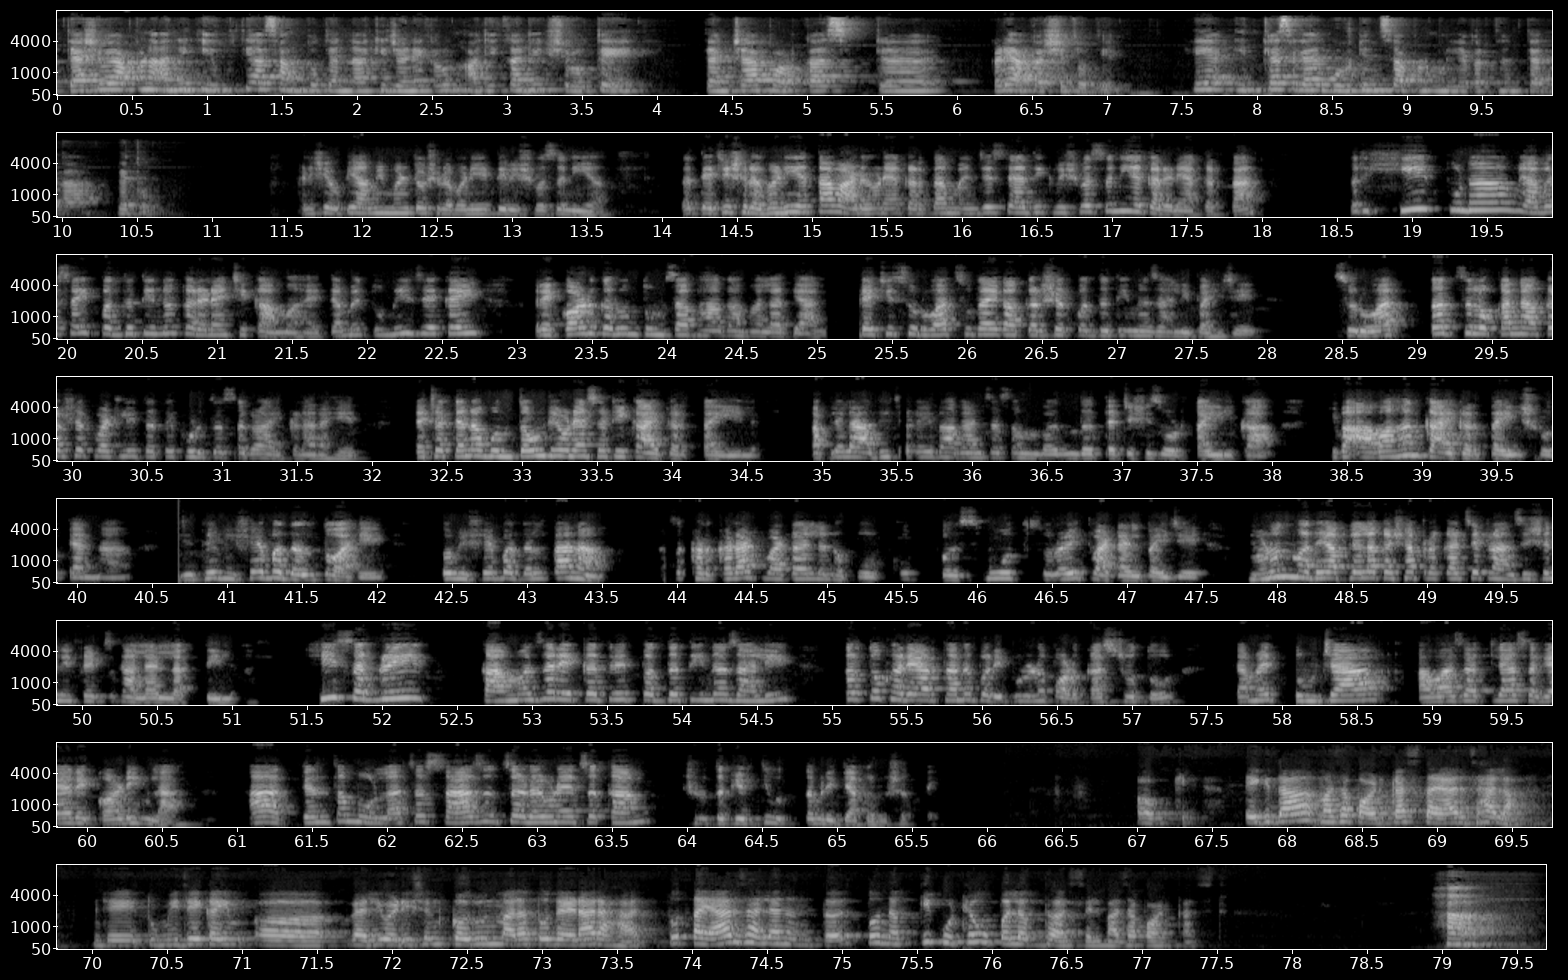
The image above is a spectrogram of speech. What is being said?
त्याशिवाय आपण अनेक युक्त्या सांगतो त्यांना की जेणेकरून अधिकाधिक श्रोते त्यांच्या पॉडकास्टकडे आकर्षित होतील. हे इतक्या सगळ्या गोष्टींचं आपण मूल्यवर्धन त्यांना देतो. आणि शेवटी आम्ही म्हणतो श्रवणीय ते विश्वसनीय. तर त्याची श्रवणीयता वाढवण्याकरता म्हणजेच ते अधिक विश्वसनीय करण्याकरता तर ही पुन्हा व्यावसायिक पद्धतीनं करण्याची कामं आहेत. त्यामुळे तुम्ही जे काही रेकॉर्ड करून तुमचा भाग आम्हाला द्याल. त्याची सुरुवात सुद्धा एक आकर्षक पद्धतीनं झाली पाहिजे. सुरुवातच लोकांना आकर्षक वाटली तर ते पुढचं सगळं ऐकणार आहेत. त्याच्यात त्यांना गुंतवून ठेवण्यासाठी काय करता येईल? आपल्याला आधीच्या काही भागांचा संबंध त्याच्याशी जोडता येईल का? किंवा आवाहन काय करता येईल श्रोत्यांना? जिथे विषय बदलतो आहे तो विषय बदलताना असं खडखडाट वाटायला नको. खूप स्मूथ सुरळीत वाटायला पाहिजे. म्हणून मध्ये आपल्याला कशा प्रकारचे ट्रान्झिशन इफेक्ट घालायला लागतील? ही सगळी कामं जर एकत्रित पद्धतीनं झाली तर तो खऱ्या अर्थानं परिपूर्ण पॉडकास्ट होतो. त्यामुळे तुमच्या आवाजातल्या सगळ्या रेकॉर्डिंगला हा अत्यंत मोलाचा साज चढवण्याचं काम श्रुतकीर्ती उत्तमरित्या करू शकते. ओके एकदा माझा पॉडकास्ट तयार झाला म्हणजे तुम्ही जे काही व्हॅल्यू एडिशन करून मला तो देणार आहात तो तयार झाल्यानंतर तो नक्की कुठे उपलब्ध असेल माझा पॉडकास्ट हा.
